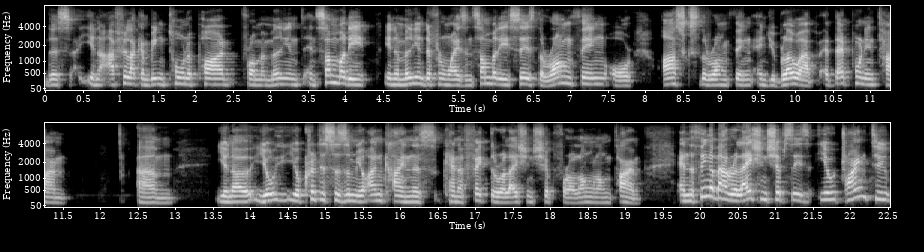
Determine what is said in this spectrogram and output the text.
this, you know, I feel like I'm being torn apart from a million and somebody in a million different ways and somebody says the wrong thing or asks the wrong thing and you blow up. At that point in time um, you know your your criticism your unkindness can affect the relationship for a long long time. And the thing about relationships is you're trying to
